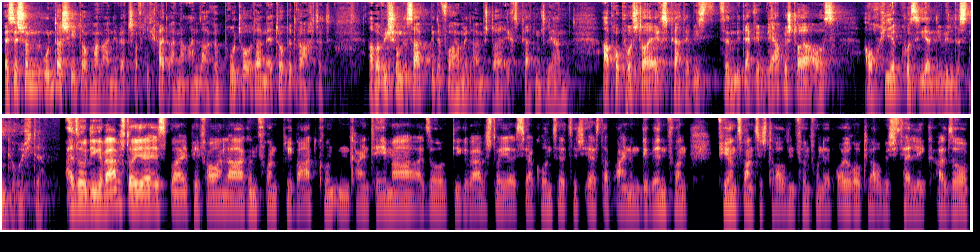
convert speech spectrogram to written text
Es ist schon ein Unterschied, ob man eine Wirtschaftlichkeit einer Anlage brutto oder netto betrachtet. Aber wie schon gesagt, bitte vorher mit einem Steuerexperten klären. Apropos Steuerexperte, wie sieht es denn mit der Gewerbesteuer aus? Auch hier kursieren die wildesten Gerüchte. Also die Gewerbesteuer ist bei PV-Anlagen von Privatkunden kein Thema. Also die Gewerbesteuer ist ja grundsätzlich erst ab einem Gewinn von 24.500 Euro, glaube ich, fällig. Also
